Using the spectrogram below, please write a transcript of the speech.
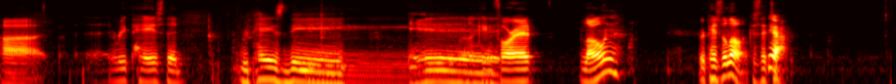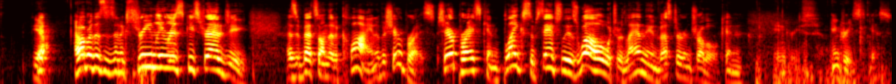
Uh, repays the. Repays the Looking for it. Loan. Repays the loan because they. took- yeah. yeah. However, this is an extremely risky strategy as it bets on the decline of a share price. Share price can blank substantially as well, which would land the investor in trouble. Can Increase. increase, yes.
